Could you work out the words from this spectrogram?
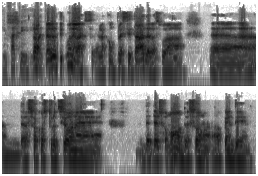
Infatti, Però infatti... quello di Dune è la, la complessità della sua, eh, della sua costruzione de, del suo mondo, insomma, no? quindi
